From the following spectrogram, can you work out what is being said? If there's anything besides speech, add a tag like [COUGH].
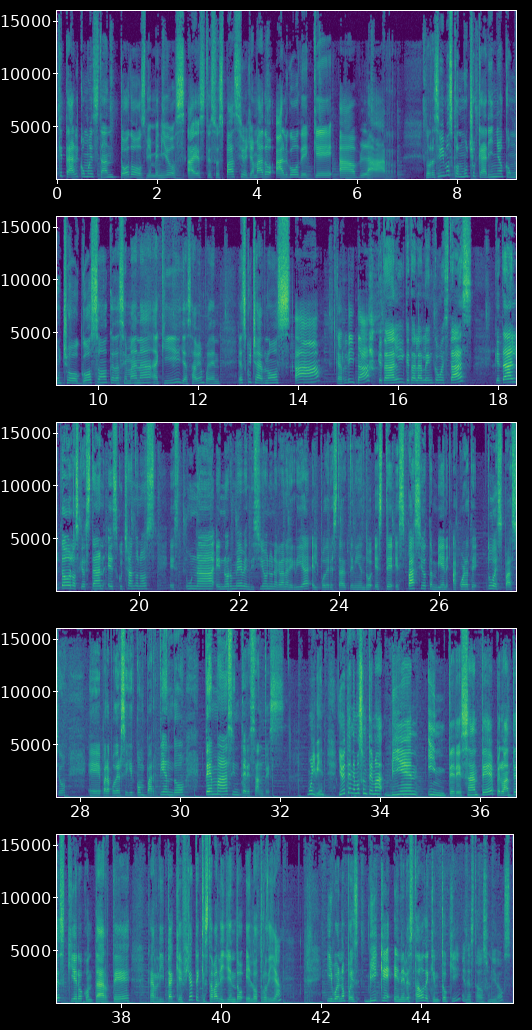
¿qué tal? ¿Cómo están todos? Bienvenidos a este su espacio llamado Algo de qué hablar. Lo recibimos con mucho cariño, con mucho gozo cada semana aquí. Ya saben, pueden escucharnos a Carlita. ¿Qué tal? ¿Qué tal, Arlen? ¿Cómo estás? ¿Qué tal todos los que están escuchándonos? Es una enorme bendición y una gran alegría el poder estar teniendo este espacio también. Acuérdate, tu espacio eh, para poder seguir compartiendo temas interesantes. Muy bien, y hoy tenemos un tema bien interesante, pero antes quiero contarte, Carlita, que fíjate que estaba leyendo el otro día y bueno, pues vi que en el estado de Kentucky, en Estados Unidos,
